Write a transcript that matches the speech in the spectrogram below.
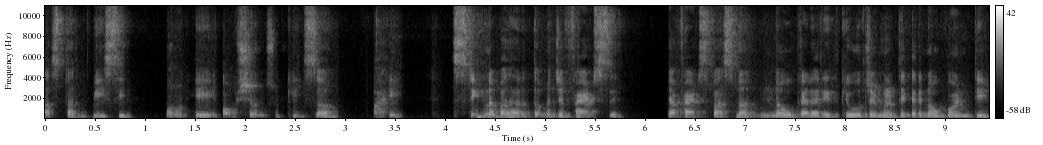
असतात? बीसी म्हणून हे ऑप्शन चुकीचं आहे. स्निग्ध पदार्थ म्हणजे फॅट्स या फॅट्स पासनं नऊ कॅलरी इतकी ऊर्जा मिळते का रे? नऊ पॉईंट तीन.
